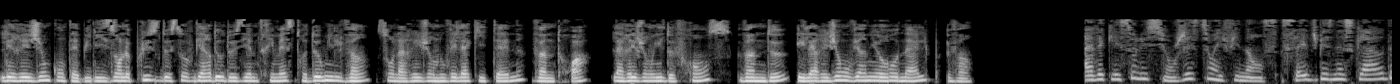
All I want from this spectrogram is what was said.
Les régions comptabilisant le plus de sauvegardes au deuxième trimestre 2020 sont la région Nouvelle-Aquitaine, 23, la région Île-de-France, 22, et la région Auvergne-Rhône-Alpes, 20. Avec les solutions gestion et finance Sage Business Cloud,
